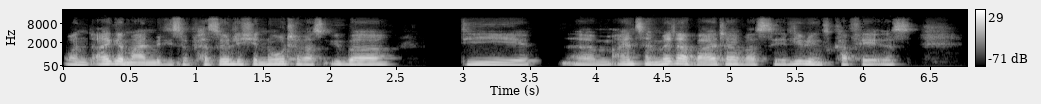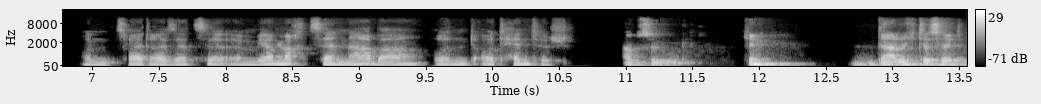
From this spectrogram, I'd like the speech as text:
und allgemein mit dieser persönlichen Note, was über die ähm, einzelnen Mitarbeiter, was ihr Lieblingscafé ist und zwei, drei Sätze, ähm, ja, macht sehr nahbar und authentisch. Absolut. Dadurch, dass halt,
